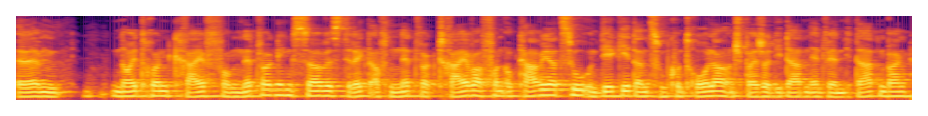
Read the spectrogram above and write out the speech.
ähm, Neutron greift vom Networking Service direkt auf den Network Driver von Octavia zu und der geht dann zum Controller und speichert die Daten entweder in die Datenbank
